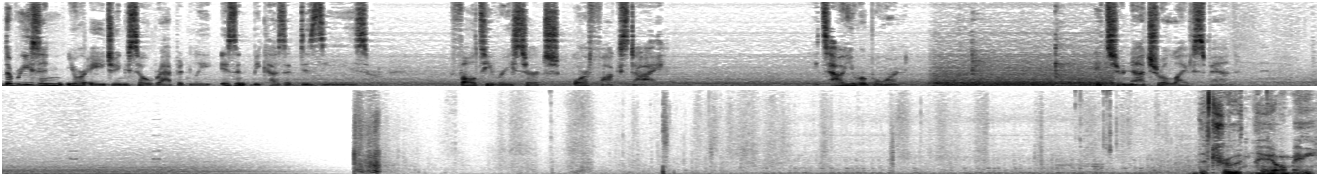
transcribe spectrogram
The reason you're aging so rapidly isn't because of disease or faulty research or fox die. It's how you were born. It's your natural lifespan. The truth, Naomi.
